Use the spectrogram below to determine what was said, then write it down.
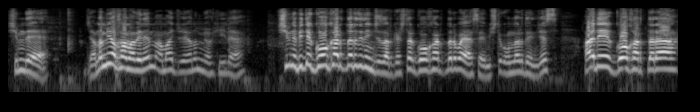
Şimdi canım yok ama benim ama canım yok hile. Şimdi bir de go kartları deneyeceğiz arkadaşlar. Go kartları bayağı sevmiştik. Onları deneyeceğiz. Hadi go kartlara.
